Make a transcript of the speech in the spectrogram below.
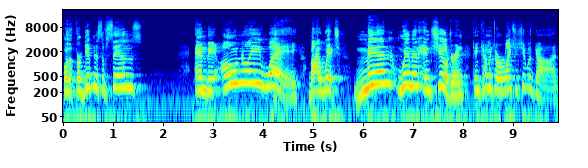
for the forgiveness of sins, and the only way by which men, women, and children can come into a relationship with God,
